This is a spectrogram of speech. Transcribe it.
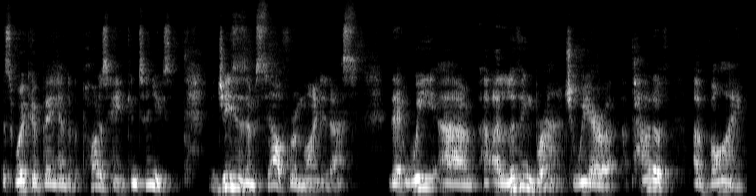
this work of being under the potter's hand continues. Jesus himself reminded us that we are a living branch. We are a, part of a vine.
